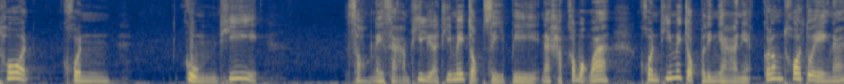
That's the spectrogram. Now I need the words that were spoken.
โทษคนกลุ่มที่ สองในสามที่เหลือที่ไม่จบ 4 ปีนะครับเขาบอกว่าคนที่ไม่จบปริญญาเนี่ยก็ต้องโทษตัวเองนะ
